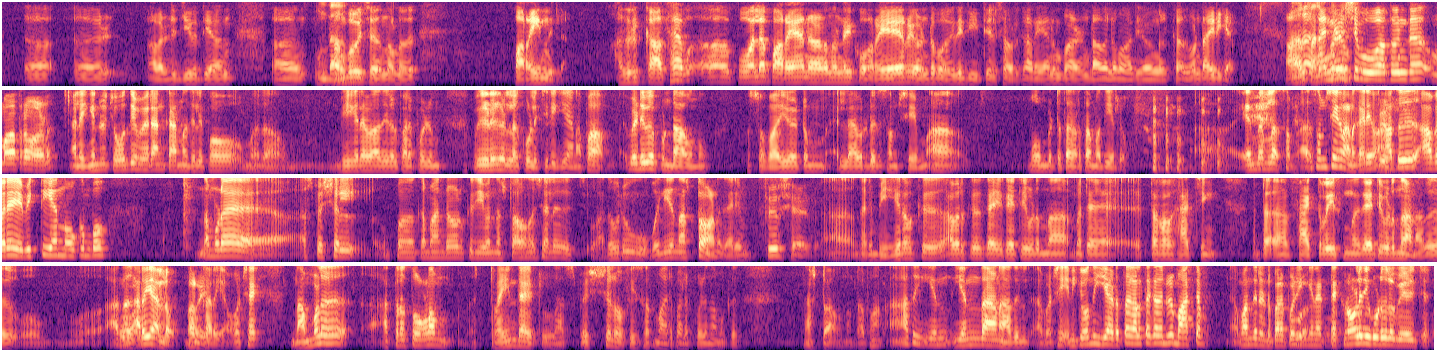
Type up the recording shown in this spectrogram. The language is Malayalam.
അവരുടെ ജീവിതത്യാഗം ആ, സംഭവിച്ചതെന്നുള്ളത് പറയുന്നില്ല. അതൊരു കഥ പോലെ പറയാനാണെന്നുണ്ടെങ്കിൽ കുറേയേറെ ഉണ്ട്. പകുതി ഡീറ്റെയിൽസ് അവർക്ക് അറിയാനും പാടുണ്ടാവില്ല മാധ്യമങ്ങൾക്ക്. അതുകൊണ്ടായിരിക്കാം. അത് അന്വേഷിച്ച് പോകാത്തതിന്റെ മാത്രമാണ്. അല്ല ഒരു ചോദ്യം വരാൻ കാരണം ചിലപ്പോൾ ഭീകരവാദികൾ പലപ്പോഴും വീടുകളിലൊക്കെ ഒളിച്ചിരിക്കുകയാണ് അപ്പോൾ വെടിവെപ്പ് ഉണ്ടാവുന്നു സ്വാഭാവികമായിട്ടും എല്ലാവരുടെ ഒരു സംശയം ആ ബോംബിട്ട് തകർത്താൽ മതിയല്ലോ. എന്നുള്ള സംശയങ്ങളാണ്. കാര്യം അത് അവരെ എവിക്റ്റ് ചെയ്യാൻ നോക്കുമ്പോൾ നമ്മുടെ സ്പെഷ്യൽ കമാൻഡോകൾക്ക് ജീവൻ നഷ്ടമാകുമെന്ന് വെച്ചാൽ അതൊരു വലിയ നഷ്ടമാണ്. കാര്യം തീർച്ചയായിട്ടും. കാര്യം ഭീകരർക്ക് അവർക്ക് കയറ്റി വിടുന്ന മറ്റേ ടെറർ ഹാച്ചിങ് ഫാക്ടറീസ് നിന്ന് കയറ്റി വിടുന്നതാണ് അത് അത് അറിയാമല്ലോ നമുക്കറിയാം. പക്ഷേ നമ്മൾ അത്രത്തോളം ട്രെയിൻഡ് ആയിട്ടുള്ള സ്പെഷ്യൽ ഓഫീസർമാർ പലപ്പോഴും നമുക്ക് നഷ്ടമാവുന്നുണ്ട്. അപ്പോൾ അത് എന്ത് എന്താണ് അതിൽ? പക്ഷേ എനിക്ക് തോന്നുന്നു ഈ അടുത്ത കാലത്തൊക്കെ അതിനൊരു മാറ്റം വന്നിട്ടുണ്ട്. പലപ്പോഴും ഇങ്ങനെ ടെക്നോളജി കൂടുതൽ ഉപയോഗിച്ച്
